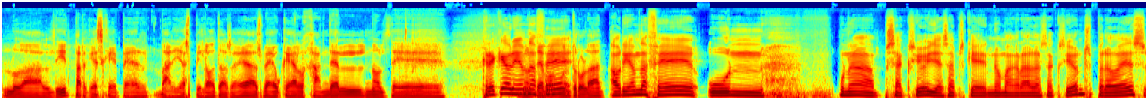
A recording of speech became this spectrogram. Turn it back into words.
lo del dit, perquè és que perd diverses pilotes, eh? Es veu que el handle no el té, Crec que hauríem no de fer... controlat. Hauríem de fer un, una secció, i ja saps que no m'agraden les seccions, però és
